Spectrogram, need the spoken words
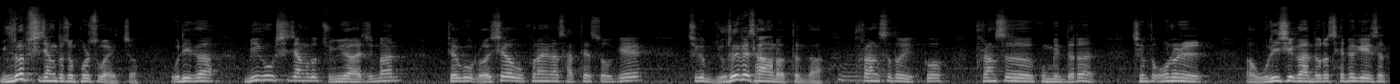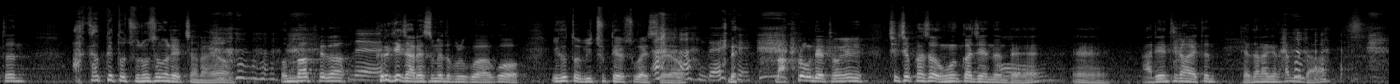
유럽 시장도 좀 볼 수가 있죠. 우리가 미국 시장도 중요하지만 결국 러시아 우크라이나 사태 속에 지금 유럽의 상황은 어떤가? 프랑스도 있고 프랑스 국민들은 지금도 오늘 어, 우리 시간으로 새벽에 있었던 아깝게 또 준우승을 했잖아요. 은바페가 네. 그렇게 잘했음에도 불구하고 이것도 위축될 수가 있어요. 네. 네, 마크롱 대통령이 직접 가서 응원까지 했는데 어. 예, 아르헨티나가 하여튼 대단하긴 합니다.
